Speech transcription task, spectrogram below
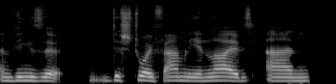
and things that destroy family and lives. And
